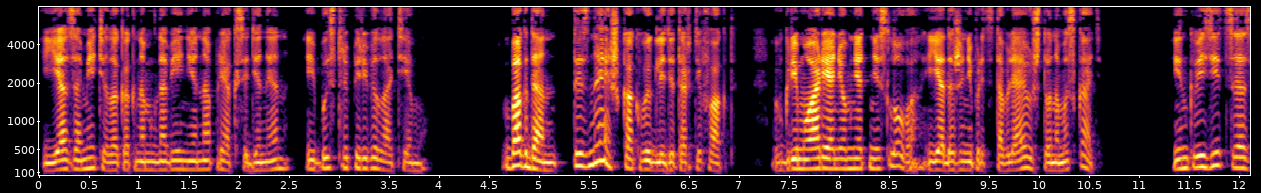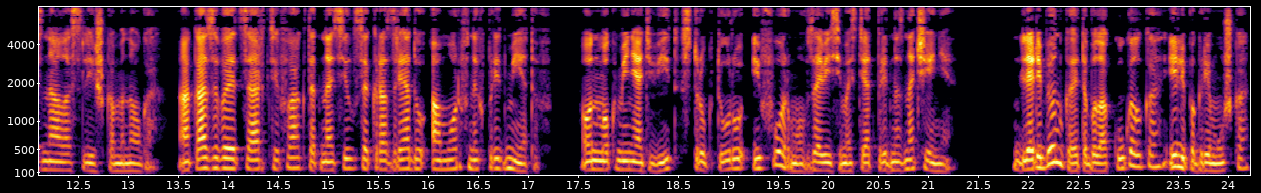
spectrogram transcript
Я заметила, как на мгновение напрягся Динен и быстро перевела тему. Богдан, ты знаешь, как выглядит артефакт? В гримуаре о нем нет ни слова, и я даже не представляю, что нам искать. Инквизиция знала слишком много. Оказывается, артефакт относился к разряду аморфных предметов. Он мог менять вид, структуру и форму в зависимости от предназначения. Для ребенка это была куколка или погремушка,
